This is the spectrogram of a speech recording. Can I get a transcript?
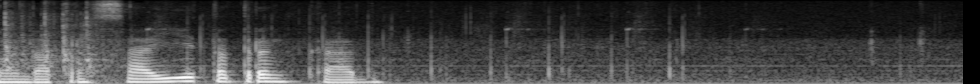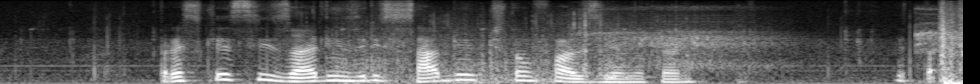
Não dá pra sair, tá trancado. Parece que esses aliens eles sabem o que estão fazendo, cara. Eita.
